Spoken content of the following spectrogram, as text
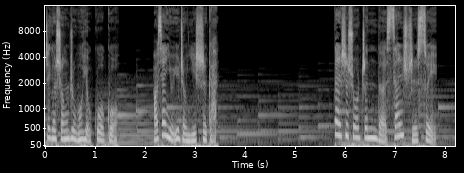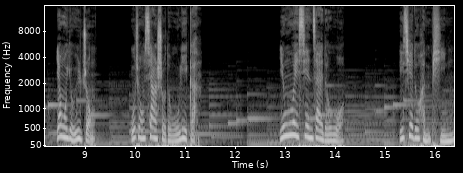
这个生日我有过过，好像有一种仪式感。但是说真的，三十岁让我有一种无从下手的无力感，因为现在的我一切都很平。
